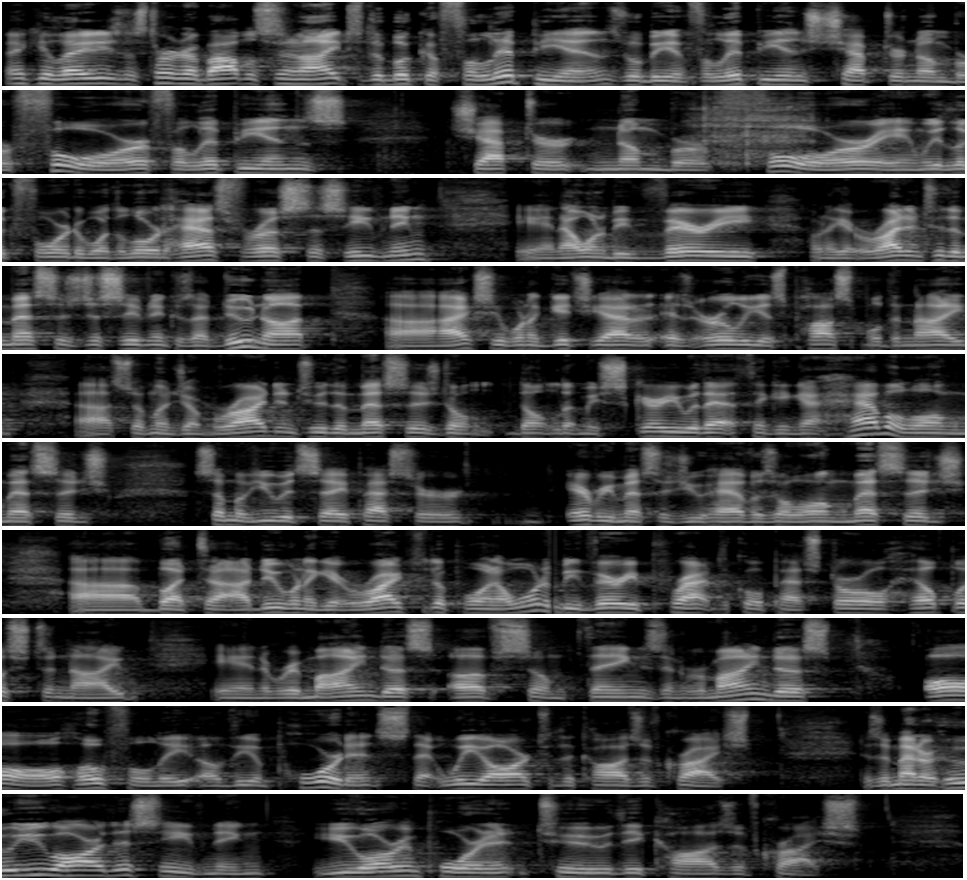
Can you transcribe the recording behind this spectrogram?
Thank you, ladies. Let's turn our Bibles tonight to the book of Philippians. We'll be in Philippians chapter number four. Philippians chapter number four. And we look forward to what the Lord has for us this evening. And I want to be very, I want to get right into the message this evening because I do not, uh, I actually want to get you out as early as possible tonight. Uh, so I'm going to jump right into the message. Don't, don't let me scare you with that thinking I have a long message. Some of you would say, Pastor, every message you have is a long message, uh, but uh, I do want to get right to the point. I want to be very practical, pastoral, help us tonight, and remind us of some things and remind us all, hopefully, of the importance that we are to the cause of Christ. Doesn't matter who you are this evening, you are important to the cause of Christ.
